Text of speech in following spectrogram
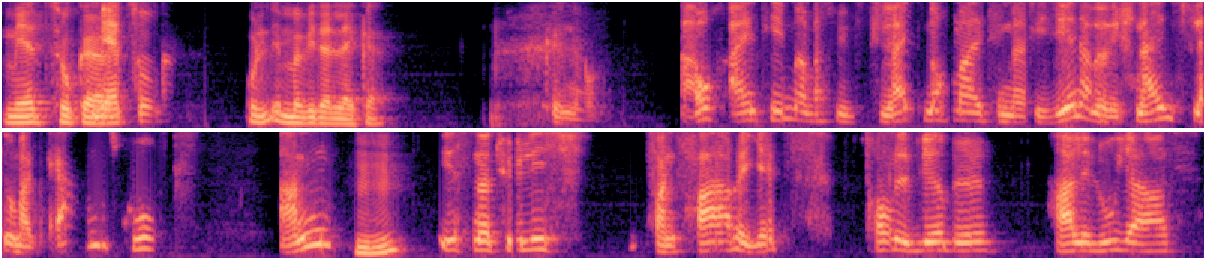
mehr Zucker Mehr Zucker. und immer wieder lecker. Genau. Auch ein Thema, was wir vielleicht nochmal thematisieren, aber wir schneiden es vielleicht nochmal ganz kurz an, Mhm. ist natürlich Fanfare jetzt, Trommelwirbel, Hallelujas.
